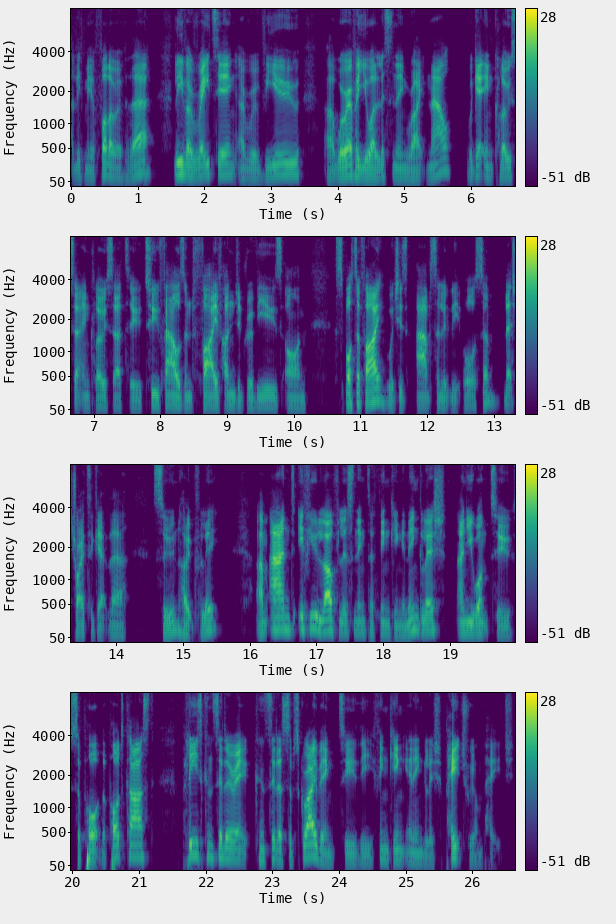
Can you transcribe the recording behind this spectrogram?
Uh, leave me a follow over there. Leave a rating, a review, uh, wherever you are listening right now. We're getting closer and closer to 2,500 reviews on Spotify, which is absolutely awesome. Let's try to get there soon, hopefully. Um, and if you love listening to Thinking in English and you want to support the podcast, please consider it, consider subscribing to the Thinking in English Patreon page.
